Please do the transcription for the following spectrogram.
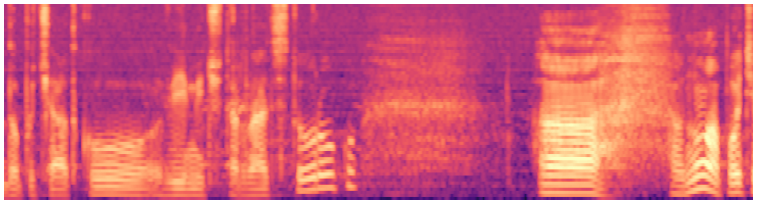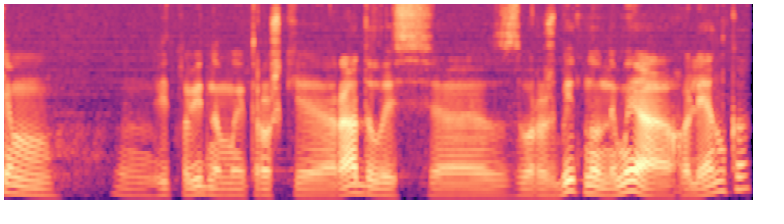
до початку війни 2014 року. Ну, а потім, відповідно, ми трошки радились е, з ворожбіт. Ну, не ми, а Голенко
